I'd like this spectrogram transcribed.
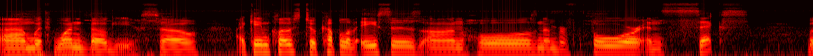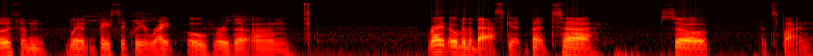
um, with one bogey. So I came close to a couple of aces on holes number four and six. Both of them went basically right over the um, right over the basket, but uh, so that's fine.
